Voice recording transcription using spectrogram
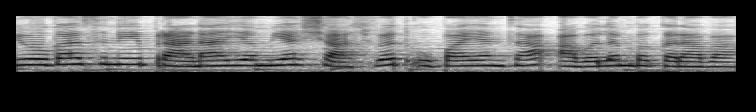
योगासने प्राणायाम या शाश्वत उपायांचा अवलंब करावा.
